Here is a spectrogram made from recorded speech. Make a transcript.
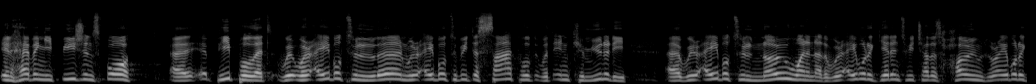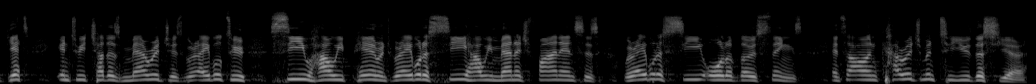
in having Ephesians 4 uh, people that we're able to learn, we're able to be discipled within community, uh, we're able to know one another, we're able to get into each other's homes, we're able to get into each other's marriages, we're able to see how we parent, we're able to see how we manage finances, we're able to see all of those things. And so, our encouragement to you this year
